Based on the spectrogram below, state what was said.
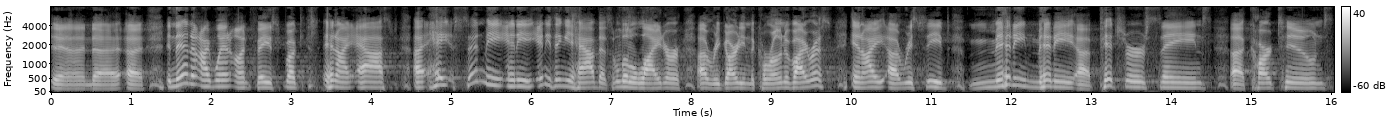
And, uh, uh, and then I went on Facebook and I asked, uh, hey, send me any, anything you have that's a little lighter uh, regarding the coronavirus. And I uh, received many, many pictures, sayings, cartoons,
